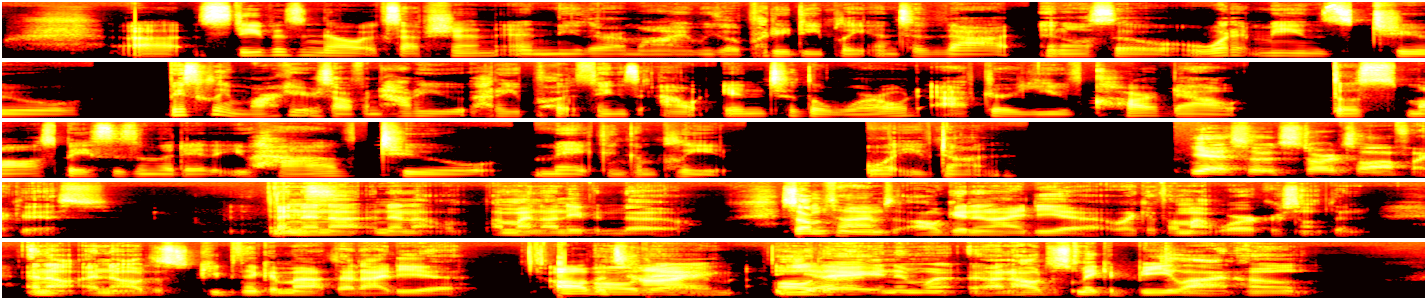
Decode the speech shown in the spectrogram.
Uh, Steve is no exception, and neither am I. We go pretty deeply into that, and also what it means to basically market yourself, and how do you how do you put things out into the world after you've carved out those small spaces in the day that you have to make and complete what you've done. Yeah. So it starts off like this, and then I, and then I, I might not even know. Sometimes I'll get an idea, like if I'm at work or something, and I'll and I'll just keep thinking about that idea All the all time. day, all Yeah. day, and then when, and I'll just make a beeline home,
